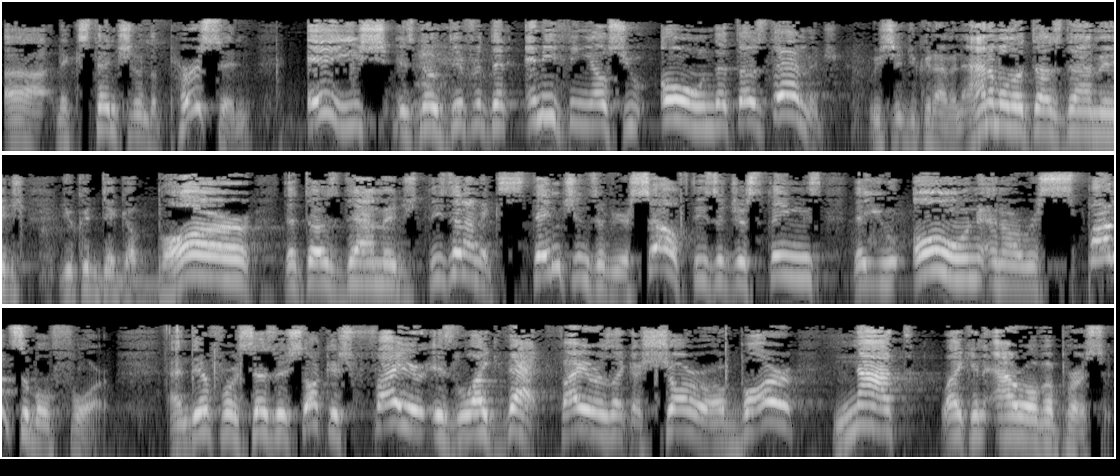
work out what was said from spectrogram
uh, an extension of the person. Aish is no different than anything else you own that does damage. We said you can have an animal that does damage, you could dig a bar that does damage. These are not extensions of yourself, these are just things that you own and are responsible for. And therefore, says Rishlakish, fire is like that. Fire is like a shar or a bar, not like an arrow of a person.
